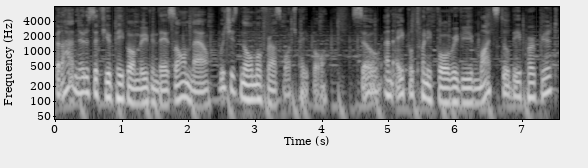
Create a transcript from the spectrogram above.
but I have noticed a few people are moving theirs on now, which is normal for us watch people. So an April 24 review might still be appropriate,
